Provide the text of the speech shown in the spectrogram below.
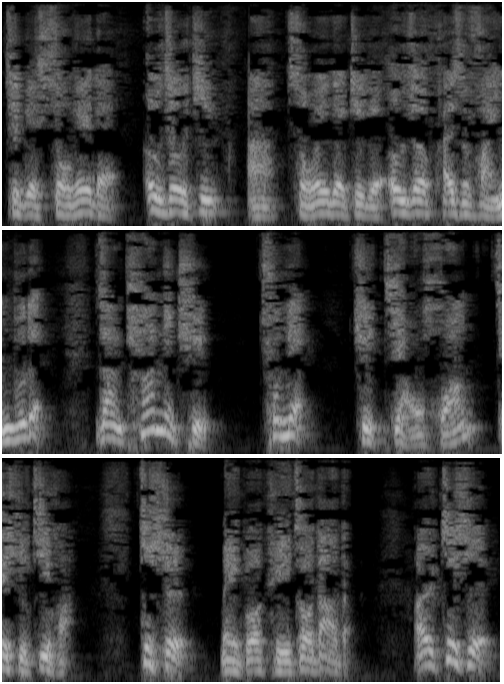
这个所谓的欧洲军啊，所谓的这个欧洲快速反应部队，让他们去出面去搅黄这些计划，这是美国可以做到的。而这些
